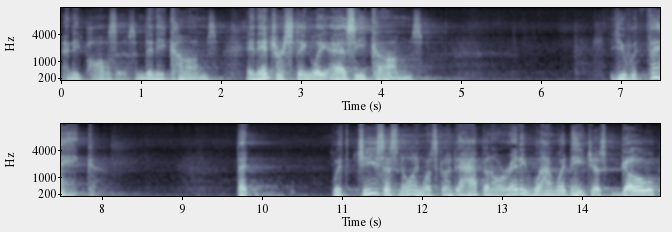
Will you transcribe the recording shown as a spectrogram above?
And he pauses, and then he comes and interestingly, as he comes, you would think that with Jesus knowing what's going to happen already, why wouldn't he just go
